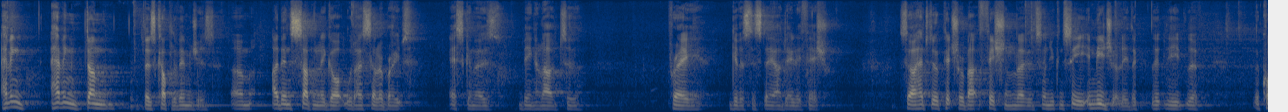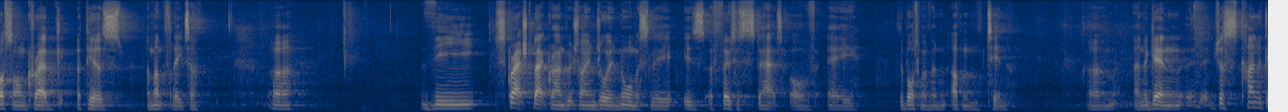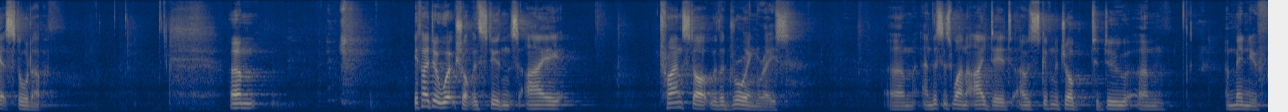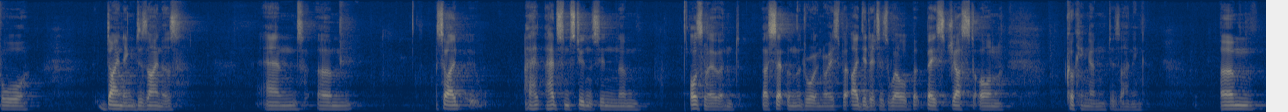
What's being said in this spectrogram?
having, having done those couple of images, um, I then suddenly got, would I celebrate Eskimos being allowed to pray, give us this day our daily fish. So I had to do a picture about fish and loaves, and you can see immediately the, the, the, the, the croissant crab appears a month later. Uh, the scratched background, which I enjoy enormously, is a photostat of a, the bottom of an oven tin. Um, and again, it just kind of gets stored up. Um, if I do a workshop with students, I try and start with a drawing race. Um, and this is one I did. I was given a job to do um, a menu for dining designers. And um, so I, I, had some students in um, Oslo and I set them the drawing race, but I did it as well, but based just on cooking and designing. Um,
